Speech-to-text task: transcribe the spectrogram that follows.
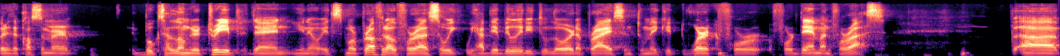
But if the customer books a longer trip, then you know it's more profitable for us. So we, we have the ability to lower the price and to make it work for for them and for us. Uh,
